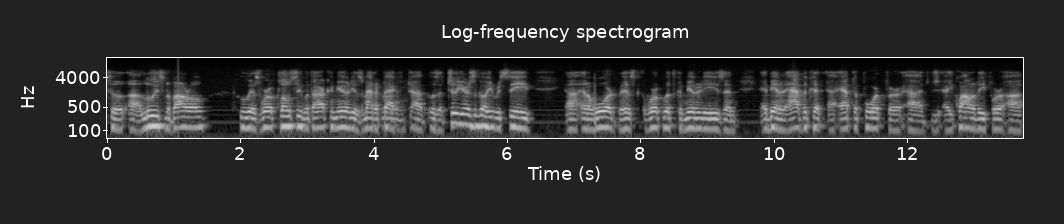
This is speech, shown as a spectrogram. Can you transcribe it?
to uh, Luis Navarro, who has worked closely with our community. As a matter of fact, it was it two years ago he received uh, an award for his work with communities and, and being an advocate uh, at the port for uh, equality for uh,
